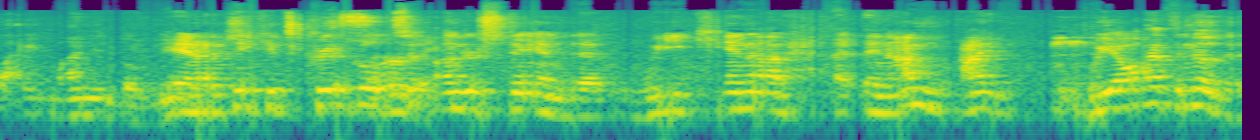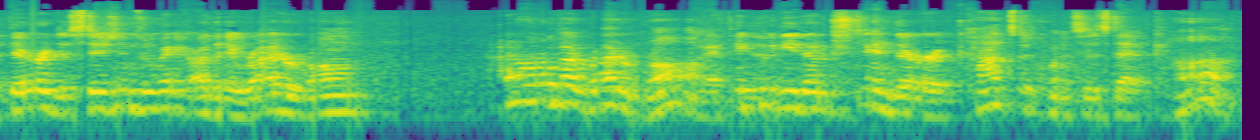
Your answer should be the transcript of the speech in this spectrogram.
like-minded believers. And I think it's critical Serving. to understand that we cannot, and I'm, I, we all have to know that there are decisions we make. Are they right or wrong? I don't know about right or wrong. I think we need to understand there are consequences that come.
